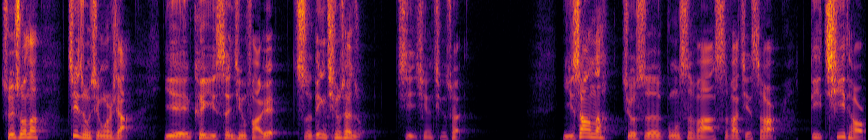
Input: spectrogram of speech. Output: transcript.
所以说呢，这种情况下也可以申请法院指定清算组进行清算。以上呢就是公司法司法解释二第七条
